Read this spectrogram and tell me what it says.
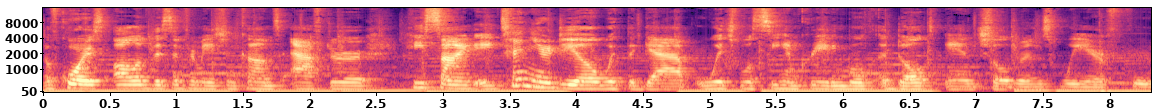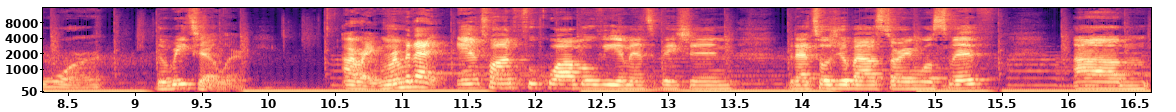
Of course, all of this information comes after he signed a 10 year deal with The Gap, which will see him creating both adult and children's wear for the retailer. All right, remember that Antoine Fuqua movie, Emancipation, that I told you about starring Will Smith? Um,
